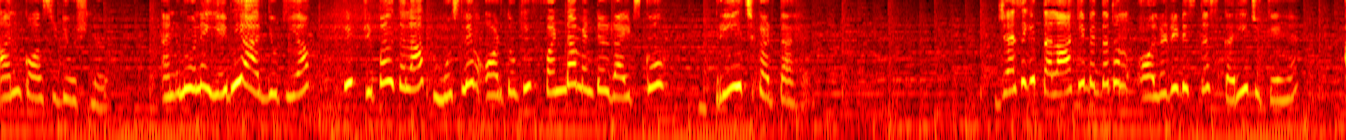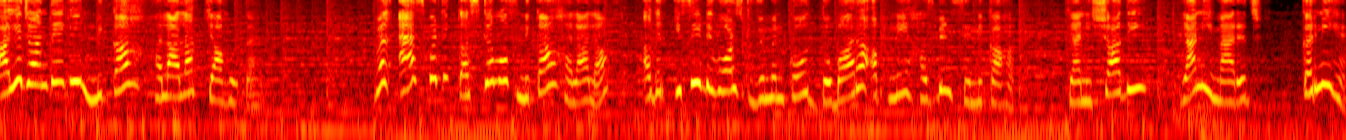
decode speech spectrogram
unconstitutional and उन्होंने ये भी आर्ग्यू किया कि ट्रिपल तलाक मुस्लिम औरतों की फंडामेंटल राइट्स को ब्रीच करता है. जैसे कि तलाक की बिद्दत हम ऑलरेडी डिस्कस कर ही चुके हैं, आइए जानते हैं कि निकाह हलाला क्या होता है? Well as per the custom of निकाह हलाला अगर किसी डिवोर्स्ड वुमेन को दोबारा अपने हस्बैंड से निकाह, यानी शादी, यानी मैरिज करनी है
